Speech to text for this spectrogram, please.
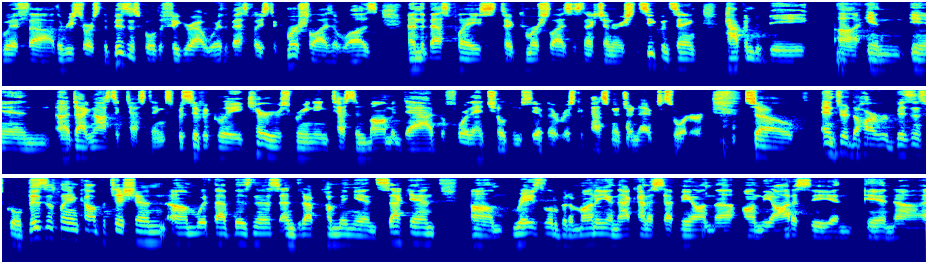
with uh, the resource the business school to figure out where the best place to commercialize it was and the best place to commercialize this next generation sequencing happened to be uh, in in uh, diagnostic testing, specifically carrier screening, testing mom and dad before they had children to see if they're at risk of passing a genetic disorder. So entered the Harvard Business School business plan competition um, with that business. Ended up coming in second. Um, raised a little bit of money, and that kind of set me on the on the odyssey in in uh,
